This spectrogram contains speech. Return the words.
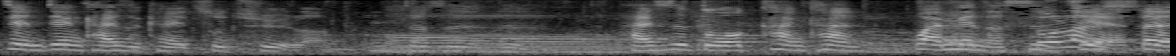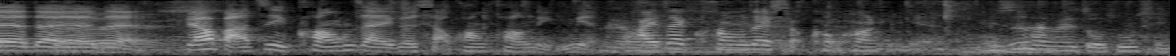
渐渐开始可以出去了，就是嗯，还是多看看外面的世界对对对对对对，不要把自己框在一个小框框里面。我还在框在小框框里面。你是还没走出情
